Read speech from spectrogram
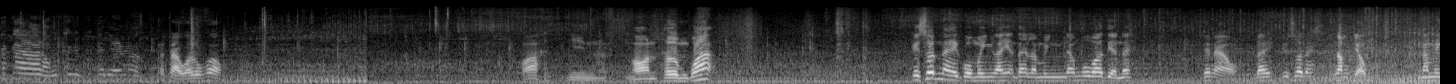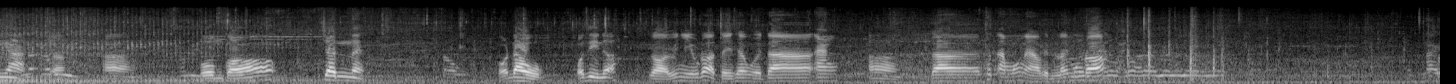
các à, đồng các em Cắt đầu qua luôn phải không? Wow, nhìn ngon thơm quá. Cái suất này của mình là hiện tại là mình đang mua bao tiền đây? Cái nào? Đây, cái suất đây. 50. 50 ngàn. Dạ. À, gồm có chân này, có đầu, có gì nữa? Rồi cái nhiêu đó là tùy theo người ta ăn. À, ta thích ăn món nào thì mình lấy món đó. này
